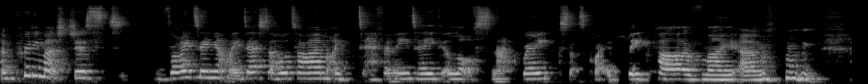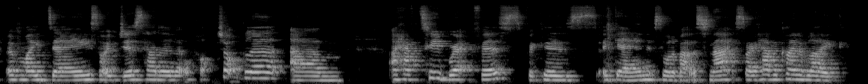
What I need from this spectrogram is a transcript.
I'm pretty much just writing at my desk the whole time. I definitely take a lot of snack breaks. That's quite a big part of my um, of my day. So I've just had a little hot chocolate. Um, I have two breakfasts because again, it's all about the snacks. So I have a kind of like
